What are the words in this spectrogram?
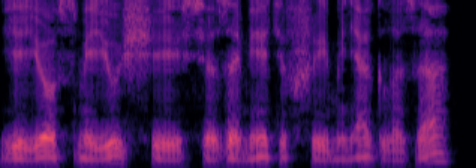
ее смеющиеся, заметившие меня глаза —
